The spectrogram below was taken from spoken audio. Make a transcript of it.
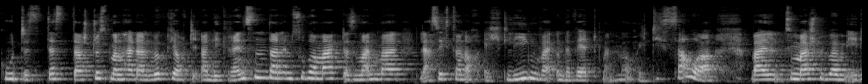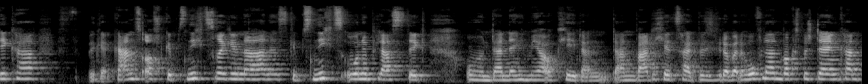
gut, das, das, da stößt man halt dann wirklich auch die, an die Grenzen dann im Supermarkt. Also manchmal lasse ich es dann auch echt liegen, weil, und da werde ich manchmal auch richtig sauer. Weil zum Beispiel beim Edeka ganz oft gibt's nichts Regionales, gibt's nichts ohne Plastik und dann denke ich mir, okay, dann, dann warte ich jetzt halt, bis ich wieder bei der Hofladenbox bestellen kann.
